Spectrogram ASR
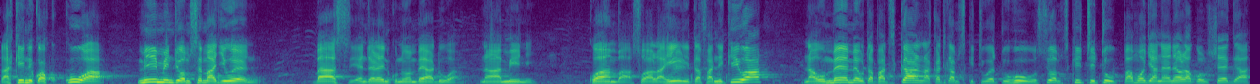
lakini kwa kuwa mimi ndio msemaji wenu, basi endeleeni kuniombea dua. Naamini kwamba swala hili litafanikiwa na umeme utapatikana katika msikiti wetu huu, sio msikiti tu, pamoja na eneo la Kolushega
